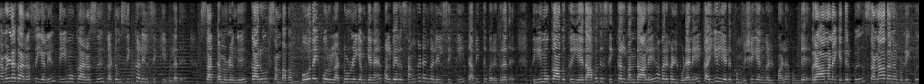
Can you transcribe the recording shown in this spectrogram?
தமிழக அரசியலில் திமுக அரசு கடும் சிக்கலில் சிக்கியுள்ளது. சட்டம் ஒழுங்கு கரூர் சம்பவம் போதைப் பொருள் அட்டுழியம் என பல்வேறு சங்கடங்களில் சிக்கி தவித்து வருகிறது. திமுகவுக்கு ஏதாவது சிக்கல் வந்தாலே அவர்கள் உடனே கையில் எடுக்கும் விஷயங்கள் பல உண்டு. பிராமண எதிர்ப்பு சனாதன ஒழிப்பு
